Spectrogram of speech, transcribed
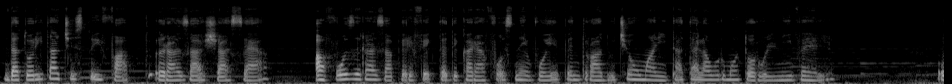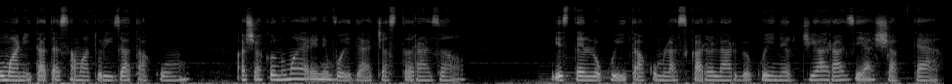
Datorită acestui fapt, raza a șasea a fost raza perfectă de care a fost nevoie pentru a duce umanitatea la următorul nivel. Umanitatea s-a maturizat acum, așa că nu mai are nevoie de această rază. Este înlocuită acum la scară largă cu energia razei a șaptea.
